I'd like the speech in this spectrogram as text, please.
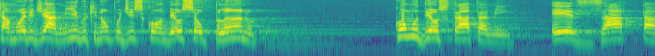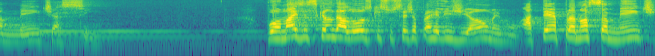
chamou ele de amigo que não podia esconder o seu plano, como Deus trata a mim? Exatamente assim. Por mais escandaloso que isso seja para a religião, meu irmão, até para a nossa mente,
